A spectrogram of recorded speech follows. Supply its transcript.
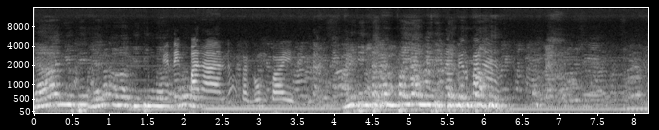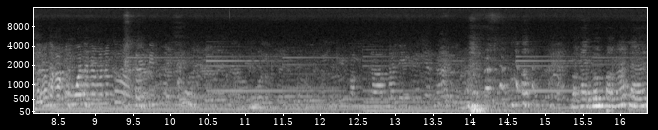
Yan, ngiting, yan ang mga giting na Kiting panalo. Tagumpay. Ngiting tagumpay yan, ngiting tagumpay. O, nakakuha na naman ito. 13 na. Baka ibang pangalan.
